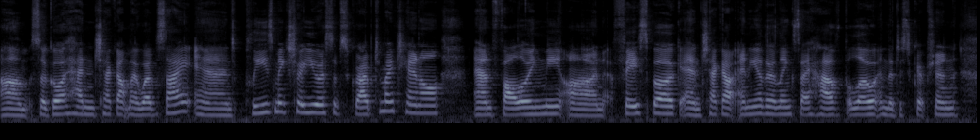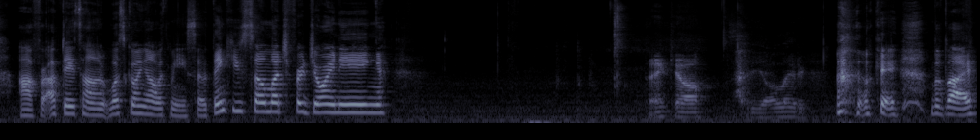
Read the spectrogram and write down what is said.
Um, so go ahead and check out my website, and please make sure you are subscribed to my channel and following me on Facebook, and check out any other links I have below in the description uh, for updates on what's going on with me. So thank you so much for joining. Thank y'all. See y'all later. okay, bye bye. Alright,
